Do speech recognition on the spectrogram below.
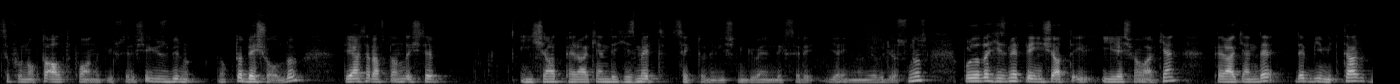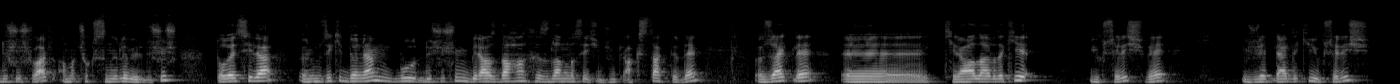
0.6 puanlık yükselişi 101.5 oldu. Diğer taraftan da işte inşaat, perakende, hizmet sektörüne ilişkin güven endeksleri yayınlanıyor biliyorsunuz. Burada da hizmet ve inşaatta iyileşme varken perakende de bir miktar düşüş var ama çok sınırlı bir düşüş. Dolayısıyla önümüzdeki dönem bu düşüşün biraz daha hızlanması için çünkü aksi takdirde özellikle e, kiralardaki yükseliş ve ücretlerdeki yükseliş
